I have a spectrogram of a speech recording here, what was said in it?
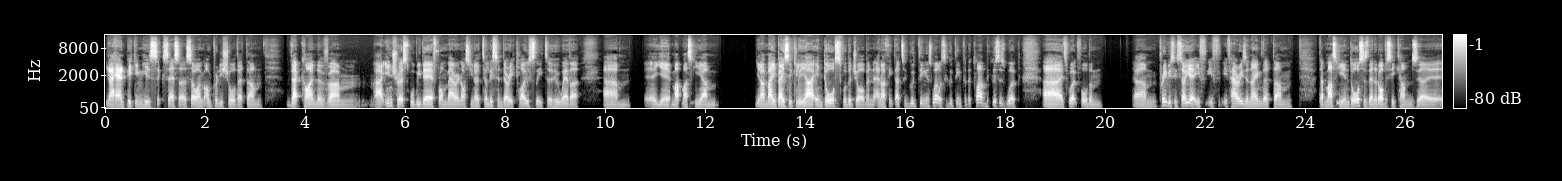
you know, handpicking his successor. So I'm I'm pretty sure that um, that kind of um, uh, interest will be there from Marinos, you know, to listen very closely to whoever, um, uh, yeah, Muskie, um, you know, may basically uh, endorse for the job, and and I think that's a good thing as well. It's a good thing for the club because it's worked, uh, it's worked for them um, previously. So yeah, if if if Harry's a name that um, that Muskie endorses, then it obviously comes, uh,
